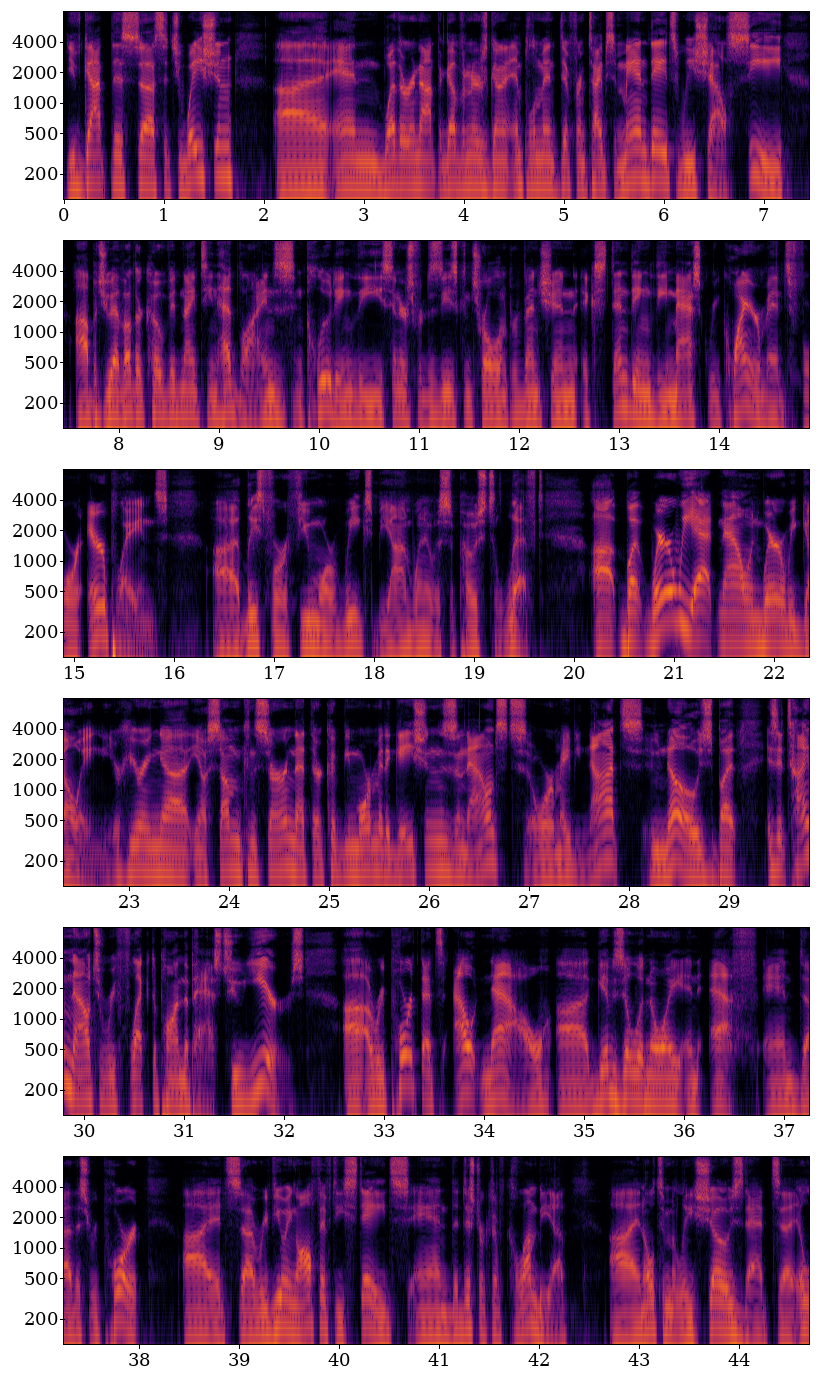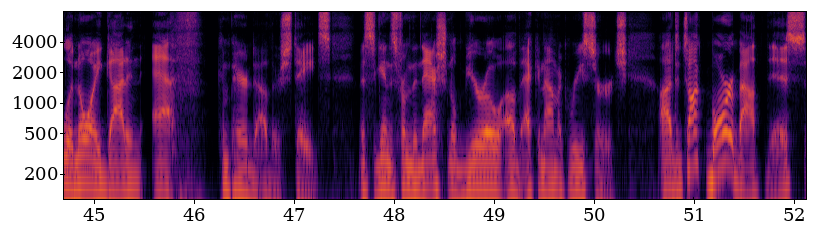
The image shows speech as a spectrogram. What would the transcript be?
You've got this uh, situation. Uh, and whether or not the governor is going to implement different types of mandates, we shall see. Uh, but you have other COVID 19 headlines, including the Centers for Disease Control and Prevention extending the mask requirement for airplanes, uh, at least for a few more weeks beyond when it was supposed to lift. Uh, but where are we at now and where are we going? You're hearing, uh, you know, some concern that there could be more mitigations announced or maybe not. Who knows? But is it time now to reflect upon the past two years? Uh, a report that's out now uh, gives Illinois an F, and uh, this report uh, it's reviewing all 50 states and the District of Columbia, and ultimately shows that Illinois got an F compared to other states. This again is from the National Bureau of Economic Research. to talk more about this,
